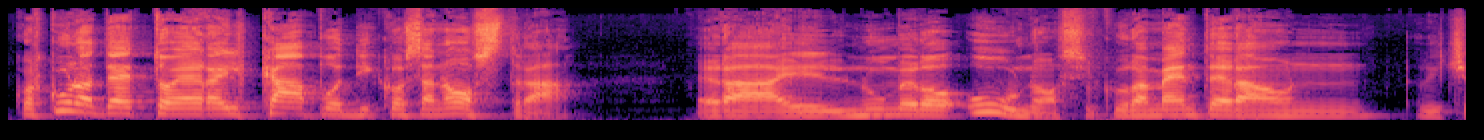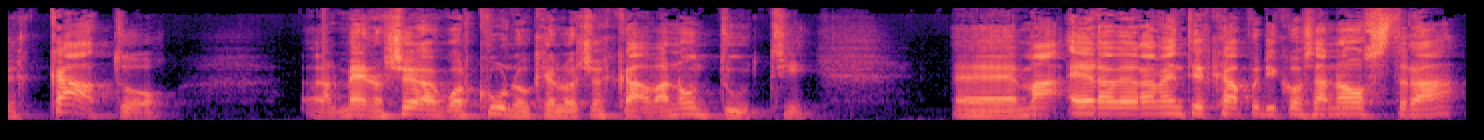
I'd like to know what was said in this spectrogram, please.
qualcuno ha detto era il capo di Cosa Nostra, era il numero uno, sicuramente era un ricercato, eh, almeno c'era qualcuno che lo cercava, non tutti, eh, ma era veramente il capo di Cosa Nostra?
